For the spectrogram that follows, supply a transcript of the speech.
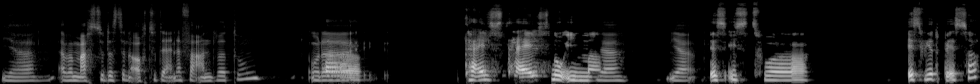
ja, aber machst du das dann auch zu deiner Verantwortung? Oder? Äh, teils, teils noch immer. Ja, ja. Es ist zwar, es wird besser,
